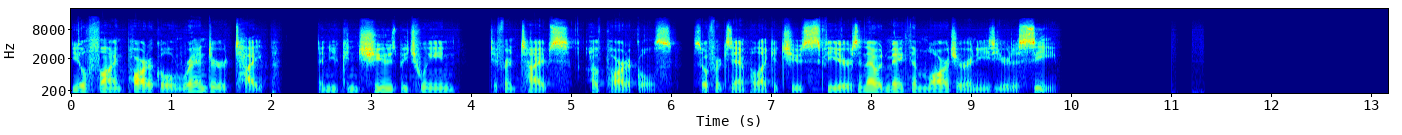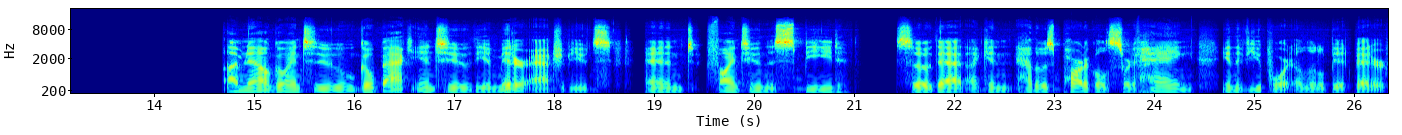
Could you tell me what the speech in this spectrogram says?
you'll find particle render type, and you can choose between different types of particles. So for example, I could choose spheres, and that would make them larger and easier to see. I'm now going to go back into the emitter attributes and fine tune the speed so that I can have those particles sort of hang in the viewport a little bit better.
